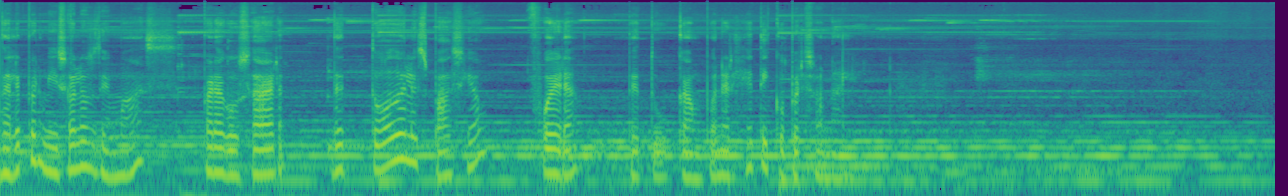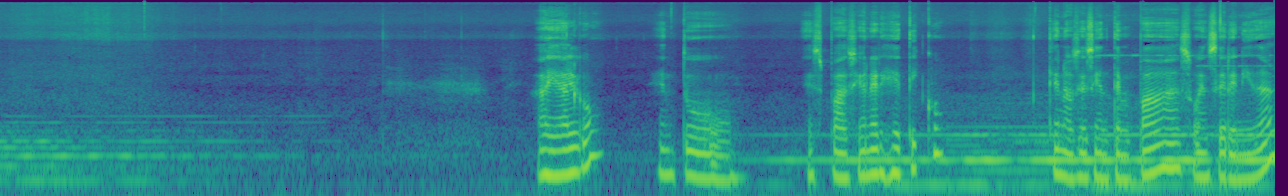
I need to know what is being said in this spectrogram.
Dale permiso a los demás para gozar de todo el espacio fuera de tu campo energético personal. Espacio energético que no se siente en paz o en serenidad?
